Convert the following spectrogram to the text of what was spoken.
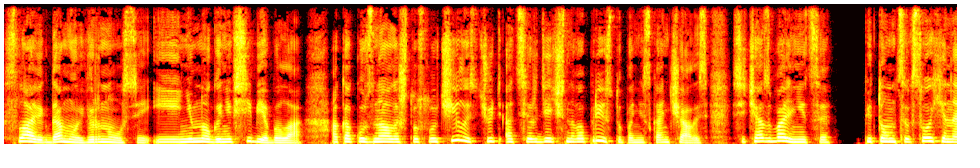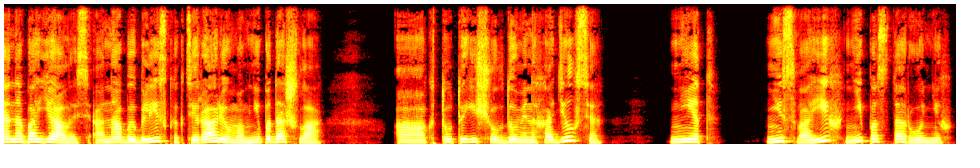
Славик домой вернулся и немного не в себе была. А как узнала, что случилось, чуть от сердечного приступа не скончалась. Сейчас в больнице. Питомцев Сохиной она боялась, она бы близко к террариумам не подошла. А кто-то еще в доме находился? Нет, ни своих, ни посторонних.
